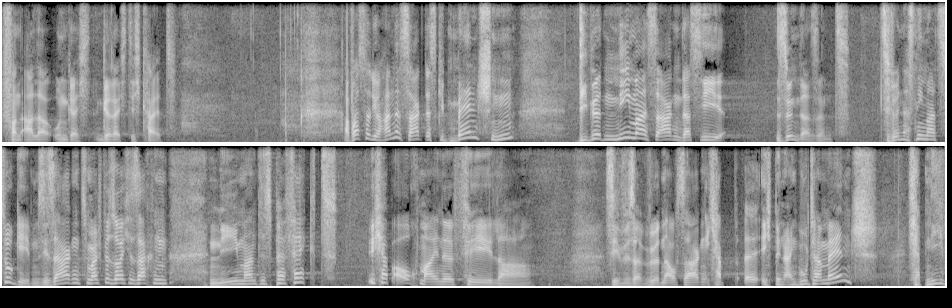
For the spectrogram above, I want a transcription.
von aller Ungerechtigkeit. Apostel Johannes sagt, es gibt Menschen, die würden niemals sagen, dass sie Sünder sind. Sie würden das niemals zugeben. Sie sagen zum Beispiel solche Sachen, niemand ist perfekt. Ich habe auch meine Fehler. Sie würden auch sagen, ich, hab, äh, ich bin ein guter Mensch. Ich habe nie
